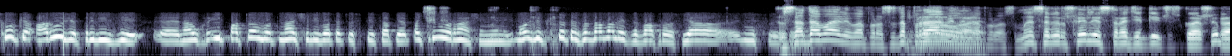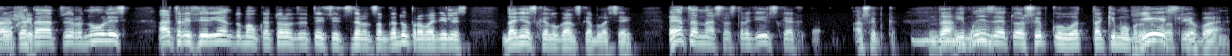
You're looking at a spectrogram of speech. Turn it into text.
сколько оружия привезли э, на Украину, и потом вот начали вот эту спецоперацию. Почему раньше не... Может, кто-то задавал этот вопрос? Я не слышал. Задавали вопрос. Это Задавали. правильный вопрос. Мы совершили стратегическую ошибку, ошибку, когда отвернулись от референдумов, которые в 2014 году проводились в Донецкой и Луганской областях. Это наша стратегическая ошибка. Да. И да. мы за эту ошибку вот таким образом... Если бы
